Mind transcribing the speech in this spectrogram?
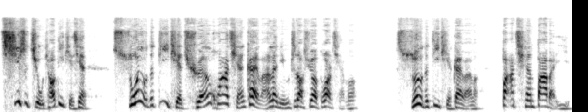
七十九条地铁线，所有的地铁全花钱盖完了，你们知道需要多少钱吗？所有的地铁盖完了八千八百亿，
